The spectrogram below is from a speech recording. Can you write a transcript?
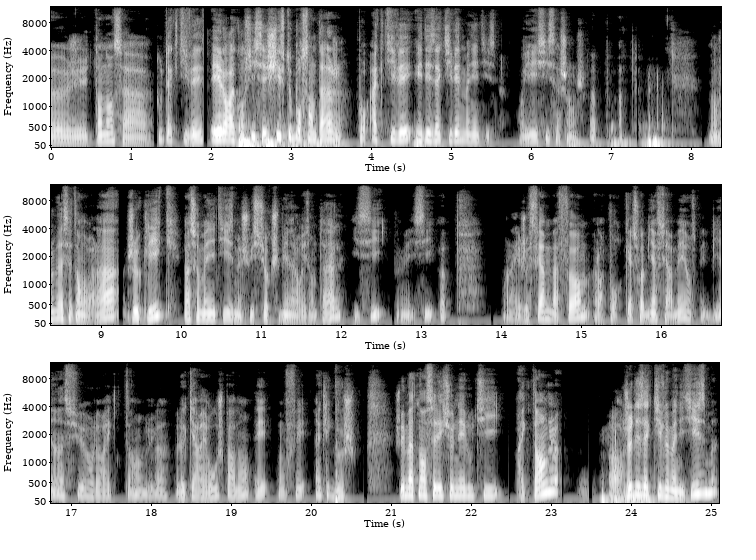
euh, j'ai tendance à tout activer. Et le raccourci, c'est Shift pourcentage, pour activer et désactiver le magnétisme. Vous voyez, ici, ça change. Hop, hop. Donc je mets à cet endroit-là, je clique, grâce au magnétisme, je suis sûr que je suis bien à l'horizontale, ici, je mets ici, hop, voilà, et je ferme ma forme, alors pour qu'elle soit bien fermée, on se met bien sur le rectangle, le carré rouge, pardon, et on fait un clic gauche. Je vais maintenant sélectionner l'outil rectangle, alors je désactive le magnétisme,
